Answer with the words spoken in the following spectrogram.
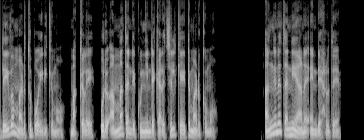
ദൈവം മടുത്തു പോയിരിക്കുമോ? മക്കളെ ഒരു അമ്മ തന്റെ കുഞ്ഞിന്റെ കരച്ചിൽ കേട്ട് മടുക്കുമോ? അങ്ങനെ തന്നെയാണ് എന്റെ ഹൃദയം.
